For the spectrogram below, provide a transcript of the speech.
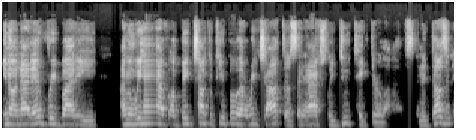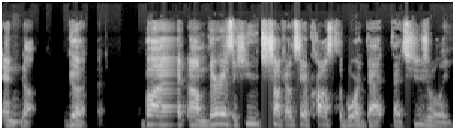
you know, not everybody. I mean, we have a big chunk of people that reach out to us that actually do take their lives and it doesn't end up good. But um, there is a huge chunk, I would say, across the board that that's usually,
